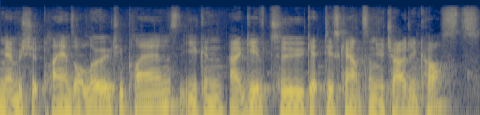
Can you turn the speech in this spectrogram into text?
membership plans or loyalty plans that you can uh, give to get discounts on your charging costs.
